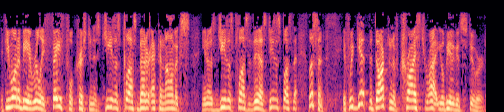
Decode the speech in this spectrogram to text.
If you want to be a really faithful Christian, it's Jesus plus better economics. You know, it's Jesus plus this, Jesus plus that. Listen, if we get the doctrine of Christ right, you'll be a good steward.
